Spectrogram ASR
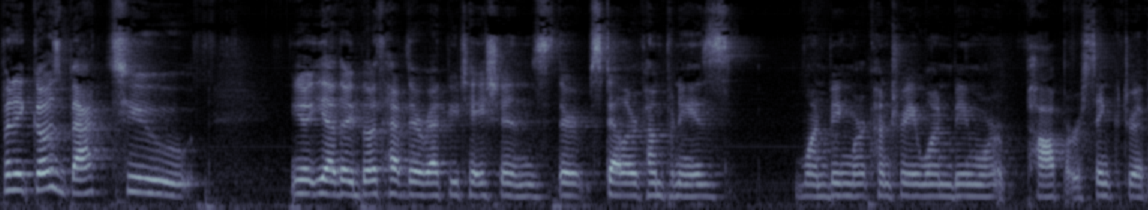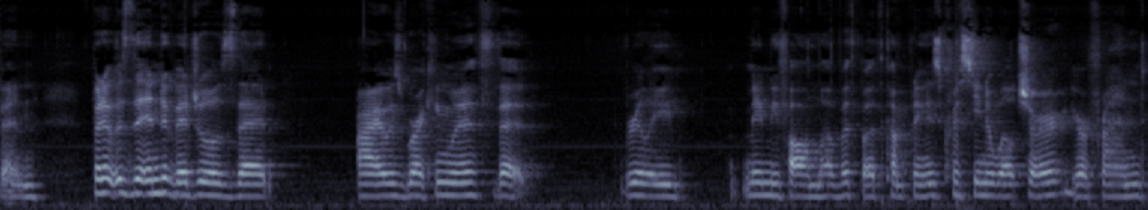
but it goes back to, you know, yeah, they both have their reputations. They're stellar companies, one being more country, one being more pop or sync driven. But it was the individuals that I was working with that really made me fall in love with both companies. Christina Wiltshire, your friend,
